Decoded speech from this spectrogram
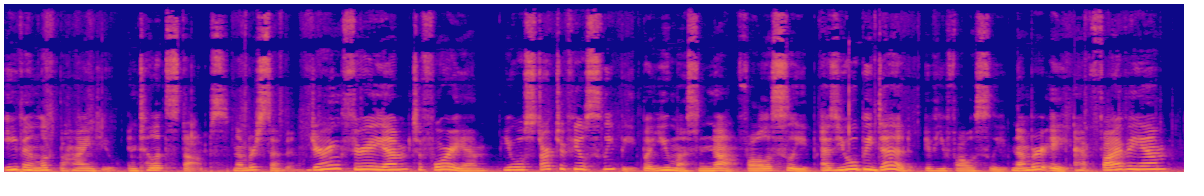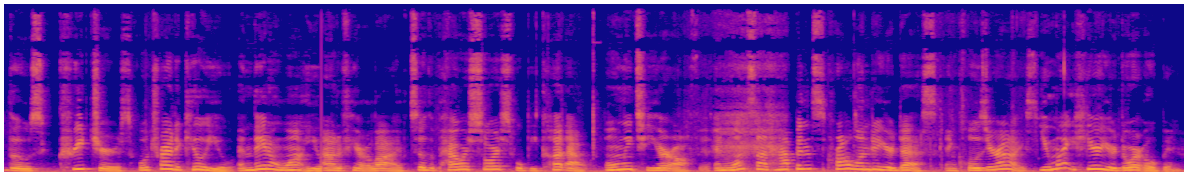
even look behind you until it stops. Number 7. During 3 a.m. to 4 a.m., you will start to feel sleepy, but you must not fall asleep, as you will be dead if you fall asleep. Number 8. At 5 a.m., those creatures will try to kill you, and they don't want you out of here alive, so the power source will be cut out only to your office. And once that happens, crawl under your desk and close your eyes. You might hear your door open,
